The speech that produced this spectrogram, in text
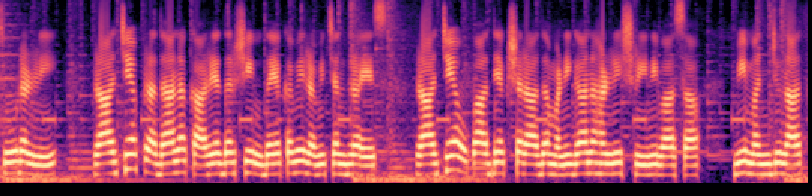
ಸೂರಳ್ಳಿ ರಾಜ್ಯ ಪ್ರಧಾನ ಕಾರ್ಯದರ್ಶಿ ಉದಯಕವಿ ರವಿಚಂದ್ರ ಎಸ್. ರಾಜ್ಯ ಉಪಾಧ್ಯಕ್ಷರಾದ ಮಣಿಗಾನಹಳ್ಳಿ ಶ್ರೀನಿವಾಸ ವಿ. ಮಂಜುನಾಥ್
